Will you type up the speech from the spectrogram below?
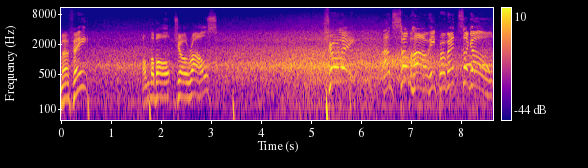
Murphy. On the ball, Joe Ralls. Surely! And somehow he prevents a goal.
